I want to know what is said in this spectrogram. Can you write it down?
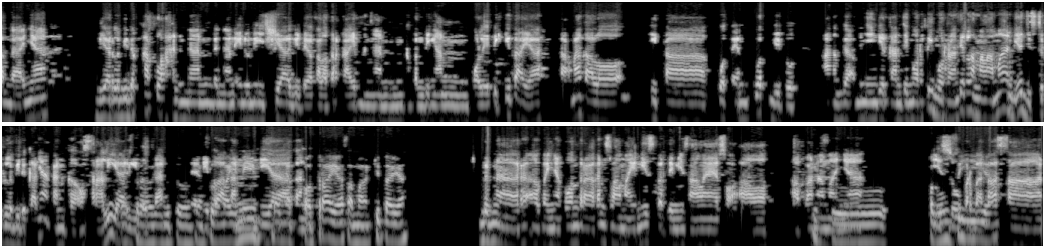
seenggaknya biar lebih dekat lah dengan dengan Indonesia gitu ya kalau terkait dengan kepentingan politik kita ya. Karena kalau kita quote and quote gitu agak menyingkirkan Timur Timur nanti lama-lama dia justru lebih dekatnya akan ke Australia, gitu Australia kan. gitu. Dan Yang itu akan- ini banyak akan- kontra ya sama kita ya. Benar, eh, banyak kontra kan selama ini seperti misalnya soal apa namanya Isu ya. perbatasan,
